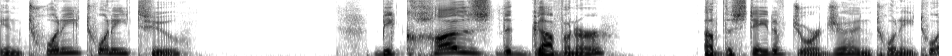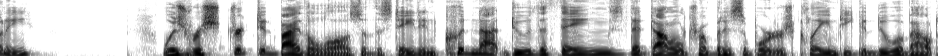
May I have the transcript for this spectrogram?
In 2022, because the governor of the state of Georgia in 2020 was restricted by the laws of the state and could not do the things that Donald Trump and his supporters claimed he could do about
